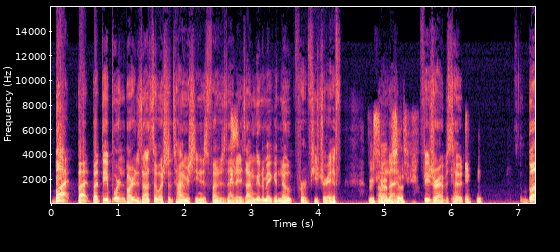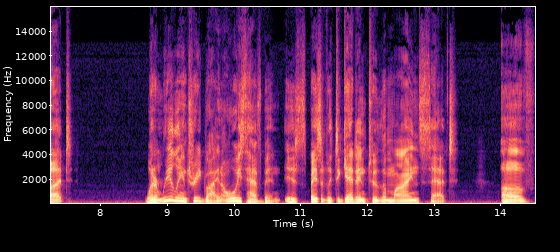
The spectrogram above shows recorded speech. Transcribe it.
But, but, but the important part is not so much the time machine, as fun as that is. I'm going to make a note for a future if Future episode. future episode. but what I'm really intrigued by, and always have been, is basically to get into the mindset of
